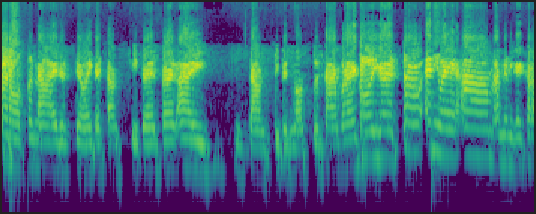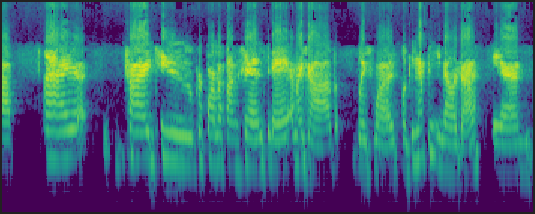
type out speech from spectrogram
But also now I just feel like I sound stupid. But I sound stupid most of the time when I call you guys. So anyway, um, I'm gonna get cut off. I tried to perform a function today at my job, which was looking up an email address and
